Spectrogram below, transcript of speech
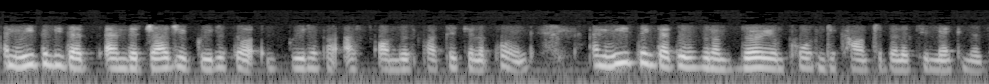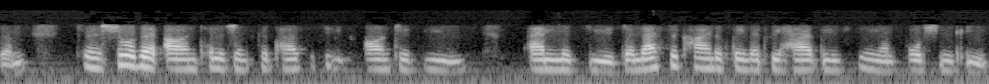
And we believe that, and the judge agreed with, agreed with us on this particular point. And we think that this is a very important accountability mechanism to ensure that our intelligence capacities aren't abused and misused. And that's the kind of thing that we have been seeing, unfortunately,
